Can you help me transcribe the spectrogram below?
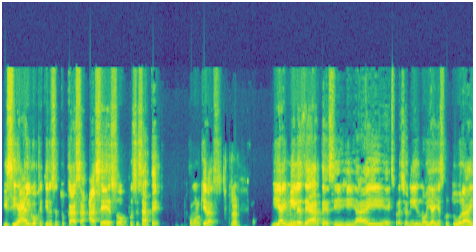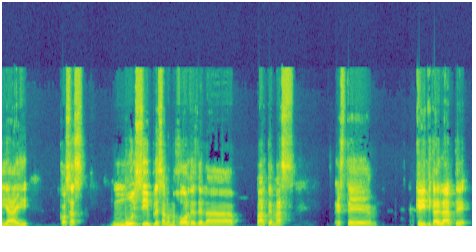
Y si algo que tienes en tu casa hace eso, pues es arte, como lo quieras. Claro. Y hay miles de artes, y, hay expresionismo, y hay escultura, y hay cosas muy simples, a lo mejor desde la parte más este, crítica del arte,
